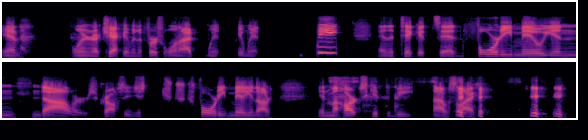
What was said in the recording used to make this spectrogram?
And I went in there check them, and the first one I went, it went beep, and the ticket said forty million dollars across it, just forty million dollars, and my heart skipped a beat. I was like,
